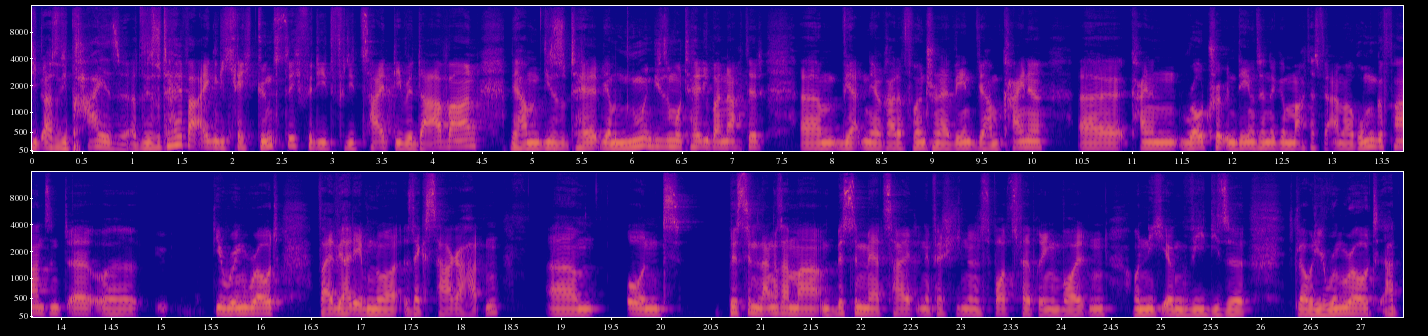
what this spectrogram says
die, also die Preise. Also das Hotel war eigentlich recht günstig für die für die Zeit, die wir da waren. Wir haben dieses Hotel, wir haben nur in diesem Hotel übernachtet. Ähm, wir hatten ja gerade vorhin schon erwähnt, wir haben keine äh, keinen Roadtrip in dem Sinne gemacht, dass wir einmal rumgefahren sind äh, äh die Ring Road, weil wir halt eben nur sechs Tage hatten. Ähm, und bisschen langsamer, ein bisschen mehr Zeit in den verschiedenen Spots verbringen wollten und nicht irgendwie diese, ich glaube, die Ring Road hat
